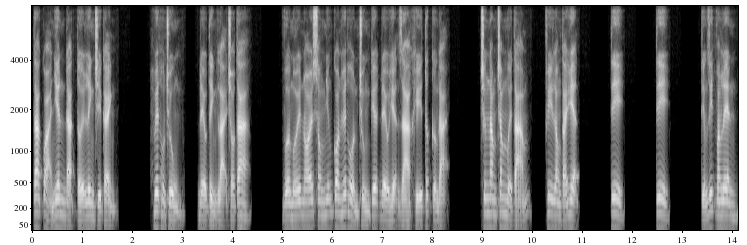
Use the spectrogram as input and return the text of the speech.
Ta quả nhiên đạt tới linh chỉ cảnh. Huyết hồn trùng, đều tỉnh lại cho ta. Vừa mới nói xong những con huyết hồn trùng kia đều hiện ra khí tức cường đại. chương 518, Phi Long tái hiện. Ti, ti. Tiếng rít vang lên,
